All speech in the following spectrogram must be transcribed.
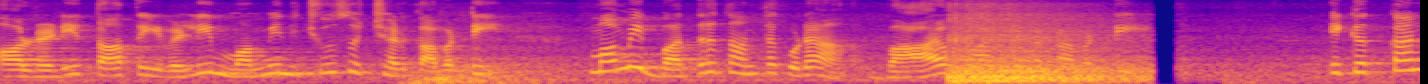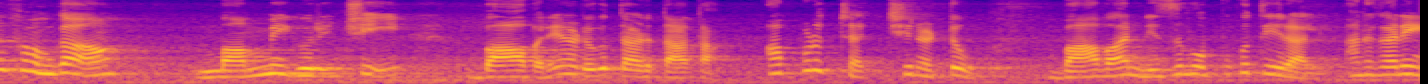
ఆల్రెడీ తాతయ్య వెళ్ళి మమ్మీని చూసొచ్చాడు కాబట్టి మమ్మీ భద్రత అంతా కూడా బాగా బాధ్యత కాబట్టి. ఇక కన్ఫర్మ్గా మమ్మీ గురించి బావని అడుగుతాడు తాత. అప్పుడు చచ్చినట్టు బావ నిజం ఒప్పుకు తీరాలి. అనగానే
